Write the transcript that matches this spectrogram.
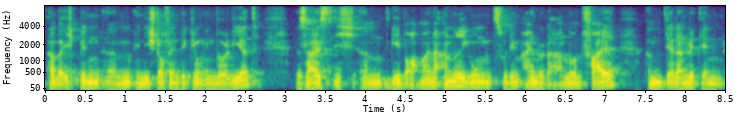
aber ich bin ähm, in die Stoffentwicklung involviert. Das heißt, ich ähm, gebe auch meine Anregungen zu dem einen oder anderen Fall, ähm, der dann mit den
